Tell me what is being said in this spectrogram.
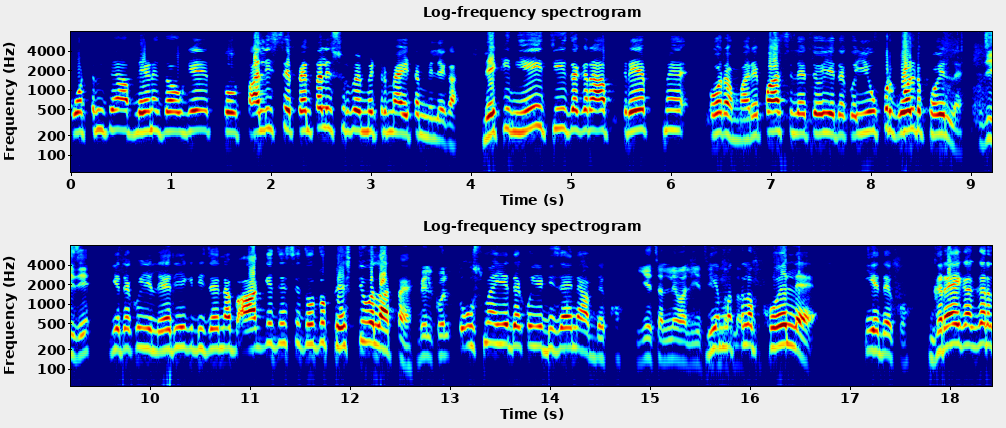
कॉटन पे आप लेने जाओगे तो चालीस से पैंतालीस रुपए मीटर में आइटम मिलेगा। लेकिन यही चीज़ अगर आप क्रेप में और हमारे पास लेते हो ये देखो ये ऊपर गोल्ड फॉइल है। जी जी। ये देखो ये लेरिया की डिज़ाइन अब आगे जैसे जो जो फेस्टिवल आता है बिल्कुल। तो उसमें ये देखो ये डिज़ाइन है आप देखो। ये चलने वाली है ये मतलब। फॉइल है। ये देखो ग्राहक अगर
